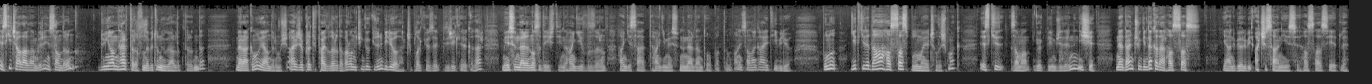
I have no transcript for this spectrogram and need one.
eski çağlardan beri insanların dünyanın her tarafında bütün uygarlıklarında merakını uyandırmış. Ayrıca pratik faydaları da var. Onun için gökyüzünü biliyorlar. Çıplak gözle bilecekleri kadar. Mevsimlerde nasıl değiştiğini, hangi yıldızların hangi saatte, hangi mevsimde nereden doğup battığını falan insanlar gayet iyi biliyor. Bunu gitgide daha hassas bulmaya çalışmak eski zaman gökbilimcilerinin işi. Neden? Çünkü ne kadar hassas yani böyle bir açı saniyesi hassasiyetle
